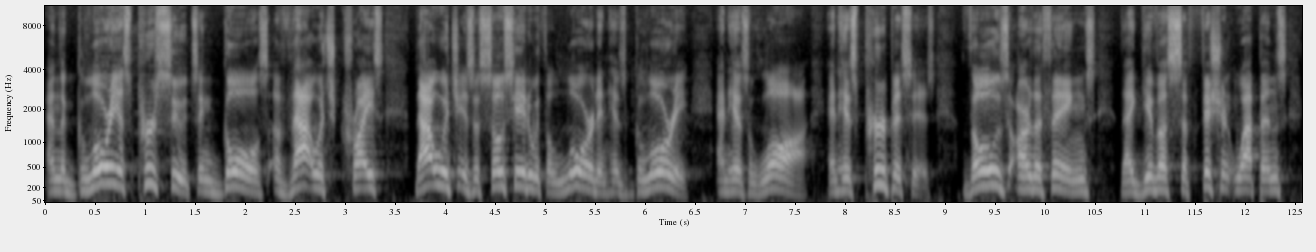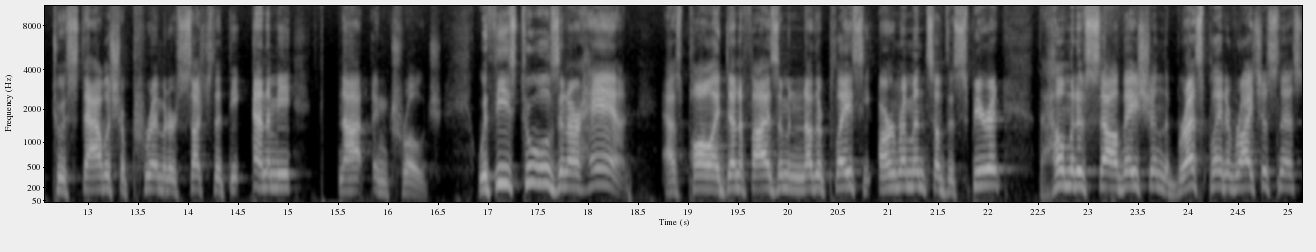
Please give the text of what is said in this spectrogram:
and the glorious pursuits and goals of that which Christ, that which is associated with the Lord and His glory and His law and His purposes. Those are the things that give us sufficient weapons to establish a perimeter such that the enemy cannot encroach. With these tools in our hand, as Paul identifies them in another place, the armaments of the Spirit, the helmet of salvation, the breastplate of righteousness,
